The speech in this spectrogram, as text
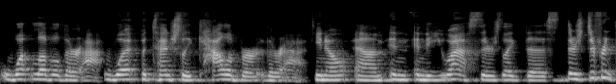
what level they're at, what potentially caliber they're at. You know, um, in in the U.S., there's like this, there's different different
